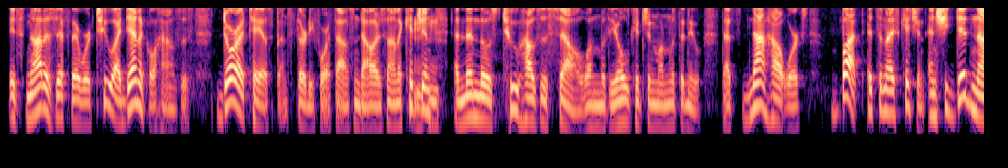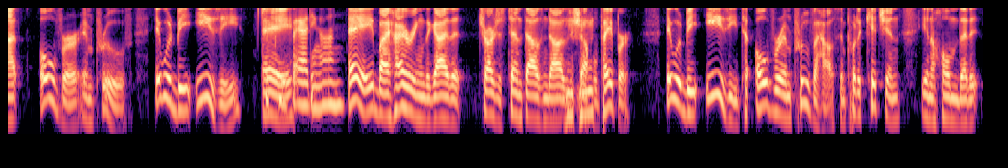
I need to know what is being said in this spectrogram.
It's not as if there were two identical houses. Dorothea spends $34,000 on a kitchen, and then those two houses sell one with the old kitchen, one with the new. That's not how it works, but it's a nice kitchen. And she did not over improve. It would be easy To a, keep adding on. a, by hiring the guy that charges $10,000 Mm-hmm. to shuffle paper, it would be easy to over improve a house and put a kitchen in a home that it,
